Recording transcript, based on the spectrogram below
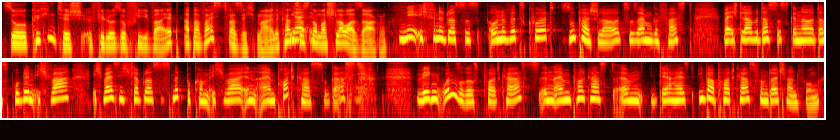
so Küchentisch-Philosophie-Vibe, aber weißt, was ich meine? Kannst ja, du das nochmal schlauer sagen? Nee, ich finde, du hast es ohne Witz, Kurt, super schlau zusammengefasst, weil ich glaube, das ist genau das Problem. Ich war, ich weiß nicht, ich glaube, du hast es mitbekommen, ich war in einem Podcast zu Gast, wegen unseres Podcasts, in einem Podcast, ähm, der heißt Über Podcast vom Deutschlandfunk.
